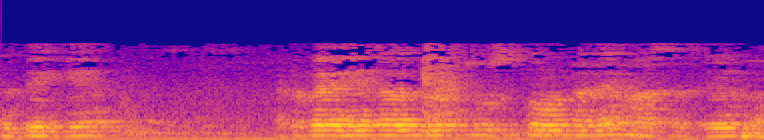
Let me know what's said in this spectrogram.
అంతే ఇంకేం అటుపైన ఏం జరుగుతుందో చూస్తూ ఉంటేనే మాస్టర్ దేవుడు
